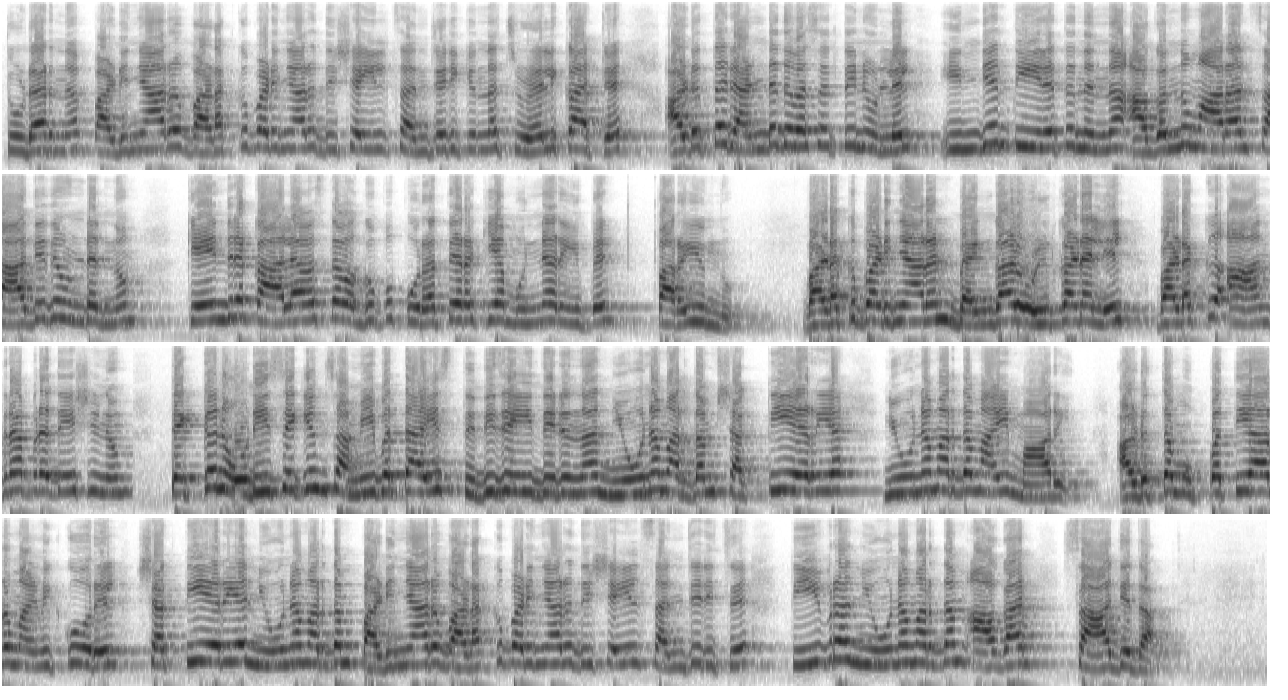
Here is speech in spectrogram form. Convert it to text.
തുടർന്ന് പടിഞ്ഞാറ് വടക്ക് പടിഞ്ഞാറ് ദിശയിൽ സഞ്ചരിക്കുന്ന ചുഴലിക്കാറ്റ് അടുത്ത രണ്ട് ദിവസത്തിനുള്ളിൽ ഇന്ത്യൻ തീരത്ത് നിന്ന് അകന്നു മാറാൻ സാധ്യതയുണ്ടെന്നും കേന്ദ്ര കാലാവസ്ഥാ വകുപ്പ് പുറത്തിറക്കിയ മുന്നറിയിപ്പിൽ പറയുന്നു. വടക്ക് പടിഞ്ഞാറൻ ബംഗാൾ ഉൾക്കടലിൽ വടക്ക് ആന്ധ്രാപ്രദേശിനും തെക്കൻ ഒഡീസയ്ക്കും സമീപത്തായി സ്ഥിതി ചെയ്തിരുന്ന ന്യൂനമർദ്ദം ശക്തിയേറിയ ന്യൂനമർദ്ദമായി മാറി. അടുത്ത മുപ്പത്തിയാറ് മണിക്കൂറിൽ ശക്തിയേറിയ ന്യൂനമർദ്ദം പടിഞ്ഞാറ് വടക്ക് പടിഞ്ഞാറ് ദിശയിൽ സഞ്ചരിച്ച് തീവ്ര ന്യൂനമർദ്ദം ആകാൻ സാധ്യത.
